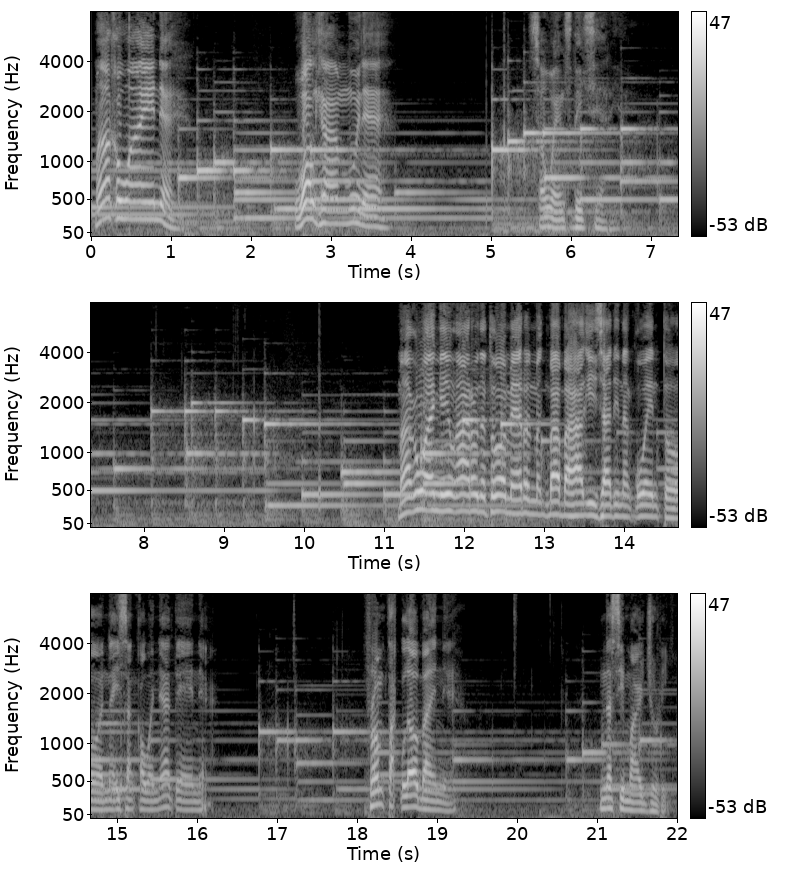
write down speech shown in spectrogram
Mga kawan, welcome muna sa Wednesday serye. Mga kawan, ngayong araw na to, meron magbabahagi sa atin ng kwento na isang kawan natin from Tacloban na si Marjorie.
